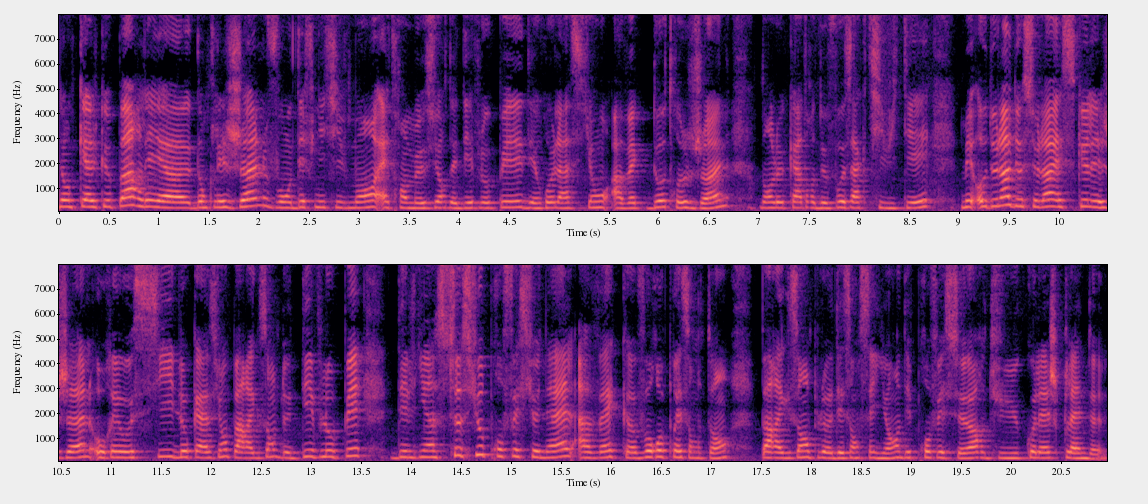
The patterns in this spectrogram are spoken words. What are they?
Donc quelque part, les, euh, donc les jeunes vont définitivement être en mesure de développer des relations avec d'autres jeunes dans le cadre de vos activités. Mais au-delà de cela, est-ce que les jeunes auraient aussi l'occasion, par exemple, de développer des liens socio-professionnels avec euh, vos représentants, par exemple des enseignants, des professeurs du collège Glendon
